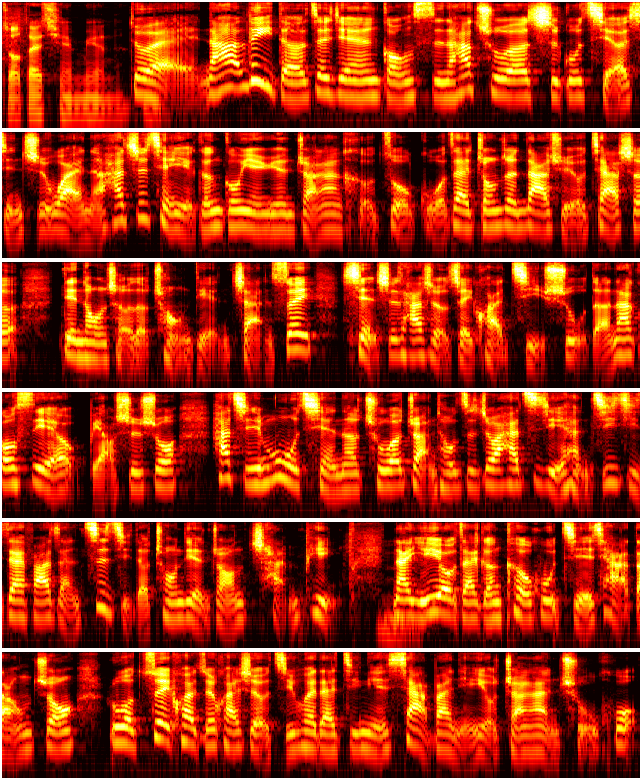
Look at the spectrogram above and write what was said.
走在前面的。对，然后立德这间公司呢，它除了持股企鹅型之外呢，它之前也跟工研院专案合作过，在中正大学有架设电动车的充电站，所以显示它是有这块技术的。那公司也有表示说，它其实目前呢，除了转投资之外，它自己也很积极在发展自己的充电桩产品，那也有在跟客户接洽当中。如果最快最快是有机会在今年下半年有专案出货。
